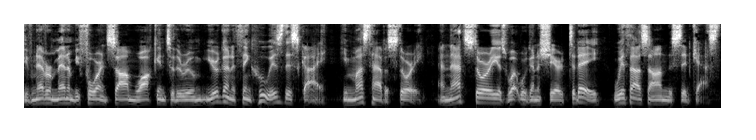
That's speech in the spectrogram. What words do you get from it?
If you've never met him before and saw him walk into the room, you're going to think, who is this guy? He must have a story. And that story is what we're going to share today with us on the Sydcast.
